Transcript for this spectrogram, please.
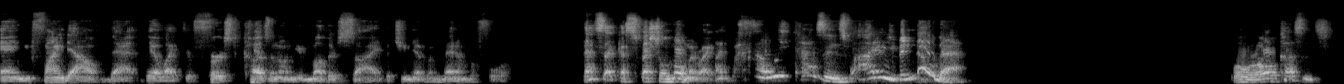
and you find out that they're like your first cousin on your mother's side, but you never met them before that's like a special moment, right? Like, wow, we cousins. Well, I didn't even know that. Well, we're all cousins.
